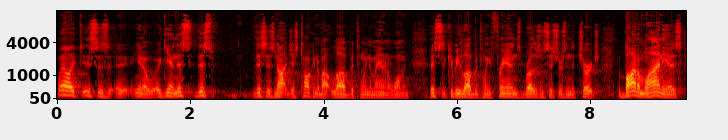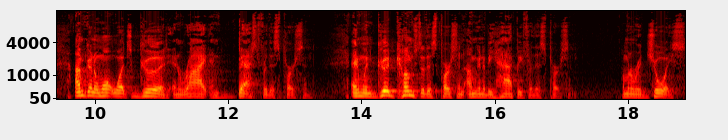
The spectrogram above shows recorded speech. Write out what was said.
Well, this is, uh, you know, again, this, this, this is not just talking about love between a man and a woman. This could be love between friends, brothers and sisters in the church. The bottom line is, I'm going to want what's good and right and best for this person. And when good comes to this person, I'm going to be happy for this person. I'm going to rejoice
